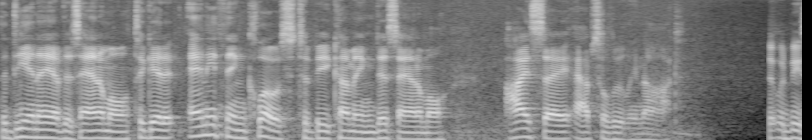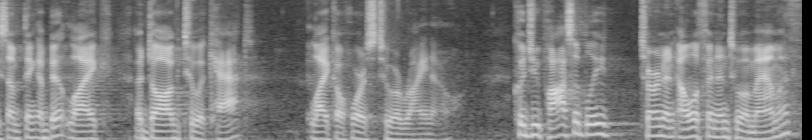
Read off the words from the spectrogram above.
the DNA of this animal to get it anything close to becoming this animal? I say absolutely not. It would be something a bit like a dog to a cat, like a horse to a rhino. Could you possibly turn an elephant into a mammoth?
